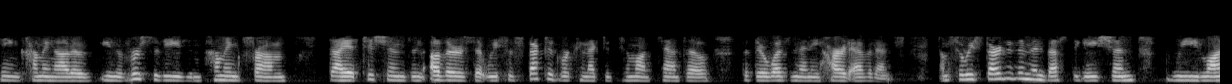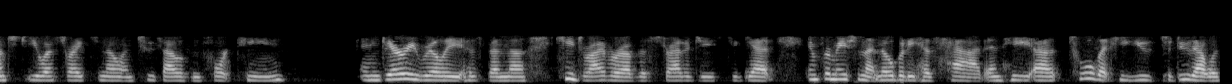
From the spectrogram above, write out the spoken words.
seeing coming out of universities and coming from dietitians and others that we suspected were connected to Monsanto, but there wasn't any hard evidence. Um, so we started an investigation. We launched U.S. Right to Know in 2014. And Gary really has been the key driver of the strategies to get information that nobody has had. And he, a uh, tool that he used to do that was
